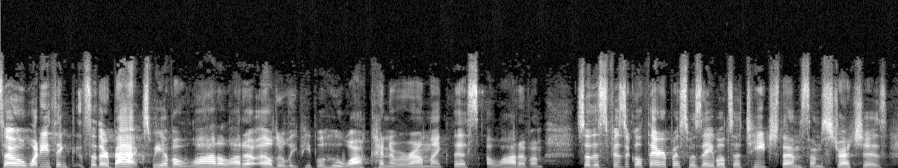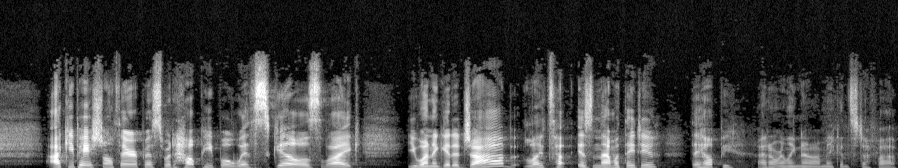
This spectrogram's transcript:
So, what do you think? So, their backs. We have a lot, a lot of elderly people who walk kind of around like this, a lot of them. So, this physical therapist was able to teach them some stretches. Occupational therapists would help people with skills like, you want to get a job? Let's, help. isn't that what they do? They help you. I don't really know. I'm making stuff up.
